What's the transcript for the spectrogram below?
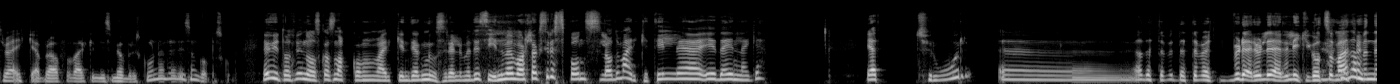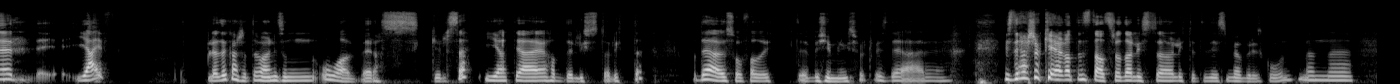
tror jeg ikke er bra for verken de som jobber i skolen, eller de som går på skolen. Ja, uten at vi nå skal snakke om verken diagnoser eller medisiner, men hva slags respons la du merke til eh, i det innlegget? Jeg tror øh, Ja, dette, dette vurderer jo dere like godt som meg, da, men jeg, jeg opplevde kanskje at det var en litt sånn overraskelse i at jeg hadde lyst til å lytte. Og det er jo i så fall litt eh, bekymringsfullt, hvis det er, hvis det er sjokkerende at en statsråd har lyst til å lytte til de som jobber i skolen. Men eh,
